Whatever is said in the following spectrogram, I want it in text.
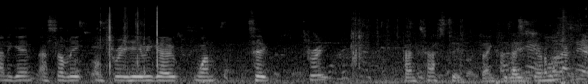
And again, that's lovely. On three, here we go. One, two, three. Fantastic. Thank you, ladies and gentlemen.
